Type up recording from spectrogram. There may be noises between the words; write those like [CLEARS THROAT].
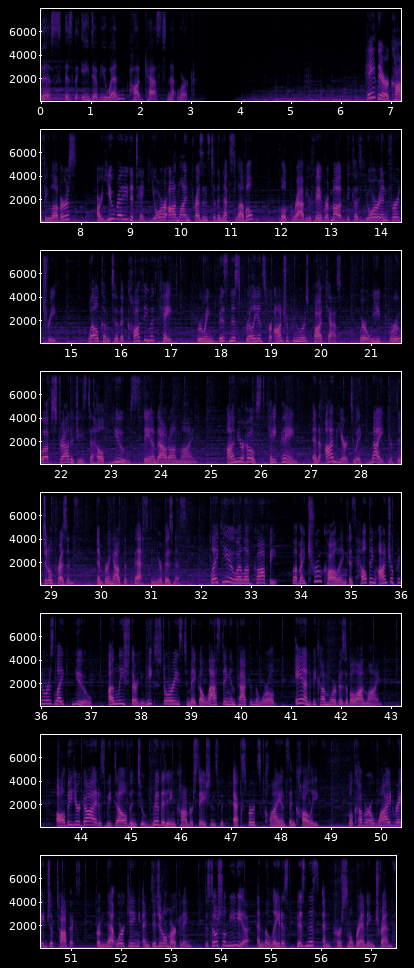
This is the EWN Podcast Network. Hey there, coffee lovers! Are you ready to take your online presence to the next level? Well, grab your favorite mug because you're in for a treat. Welcome to the Coffee with Kate, Brewing Business Brilliance for Entrepreneurs podcast, where we brew up strategies to help you stand out online. I'm your host, Kate Payne, and I'm here to ignite your digital presence and bring out the best in your business. Like you, I love coffee, but my true calling is helping entrepreneurs like you unleash their unique stories to make a lasting impact in the world and become more visible online. I'll be your guide as we delve into riveting conversations with experts, clients, and colleagues. We'll cover a wide range of topics from networking and digital marketing to social media and the latest business and personal branding trends.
